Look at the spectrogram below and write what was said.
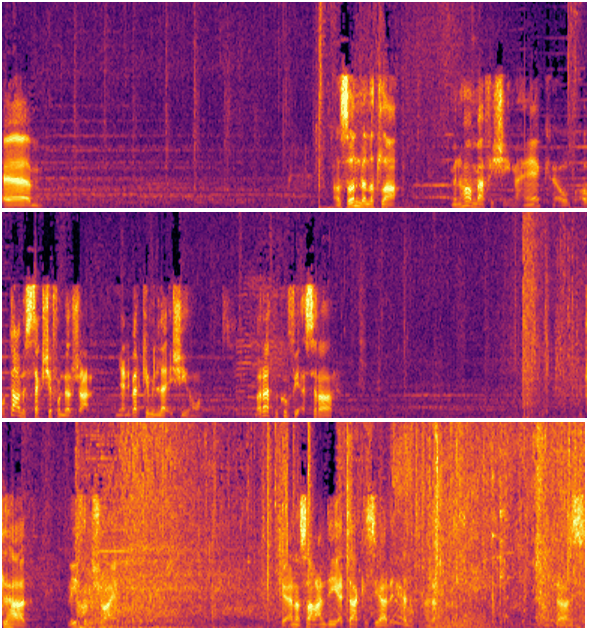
أم. أظن نطلع من هون ما في شيء ما هيك؟ أو أو تعالوا نستكشف ونرجع. يعني بركي بنلاقي شيء هون. مرات بيكون في أسرار. مثل هذا. lethal shrine أوكي أنا صار عندي attack زيادة. حلو. هلا. ممتاز.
